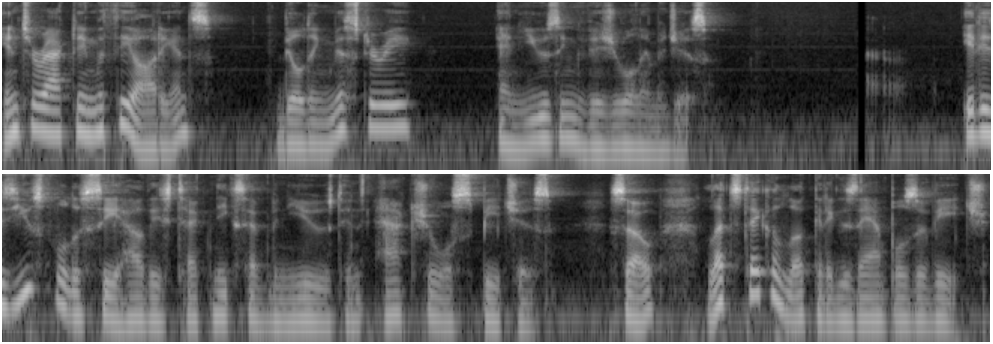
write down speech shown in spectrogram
interacting with the audience, building mystery, and using visual images. It is useful to see how these techniques have been used in actual speeches. So let's take a look at examples of each.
